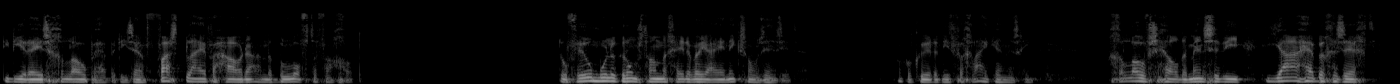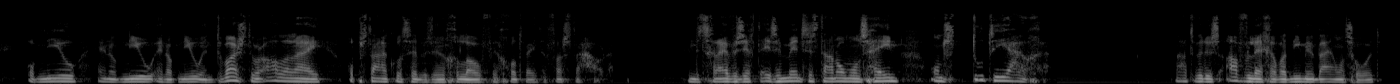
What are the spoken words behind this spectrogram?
die die race gelopen hebben, die zijn vast blijven houden aan de belofte van God. Door veel moeilijkere omstandigheden waar jij en ik soms in zitten. Ook al kun je dat niet vergelijken misschien. Geloofshelden, mensen die ja hebben gezegd, opnieuw en opnieuw en opnieuw. En dwars door allerlei obstakels hebben ze hun geloof in God weten vast te houden. En de schrijver zegt, deze mensen staan om ons heen ons toe te juichen. Laten we dus afleggen wat niet meer bij ons hoort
